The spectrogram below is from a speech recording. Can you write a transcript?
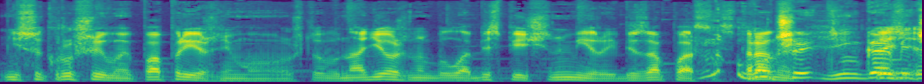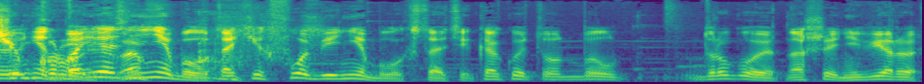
несокрушимой по-прежнему, чтобы надежно был обеспечен мир и безопасность ну, страны. Лучше деньгами, есть, чем Нет, кровью, боязни да? не было, таких фобий не было, кстати. Какое-то вот было другое отношение, вера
